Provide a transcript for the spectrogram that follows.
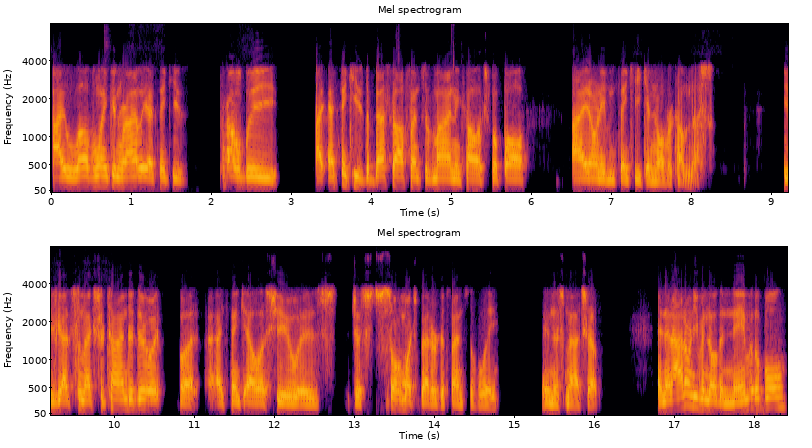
I love Lincoln Riley. I think he's probably, I, I think he's the best offensive mind in college football. I don't even think he can overcome this. He's got some extra time to do it, but I think LSU is just so much better defensively in this matchup. And then I don't even know the name of the bowl,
